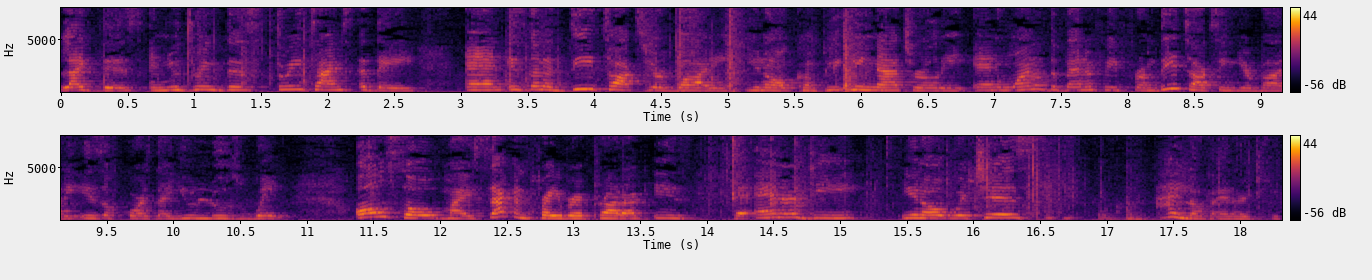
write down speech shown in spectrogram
like this, and you drink this three times a day and it's gonna detox your body you know completely naturally and one of the benefits from detoxing your body is of course that you lose weight also my second favorite product is the energy you know which is i love energy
